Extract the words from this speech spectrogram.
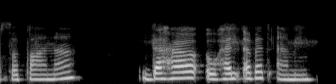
سطانا دها وهل أبد آمين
